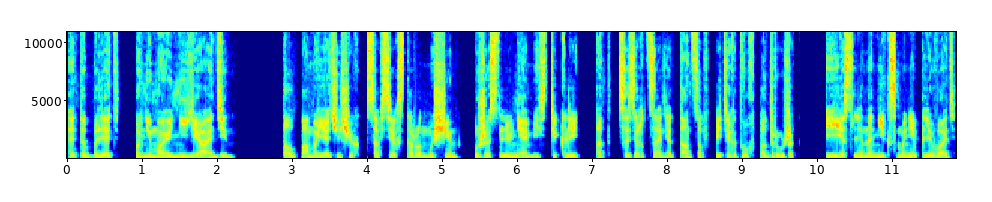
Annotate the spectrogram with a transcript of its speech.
Это, блядь, понимаю не я один. Толпа маячащих со всех сторон мужчин уже слюнями истекли от созерцания танцев этих двух подружек. И если на Никс мне плевать,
